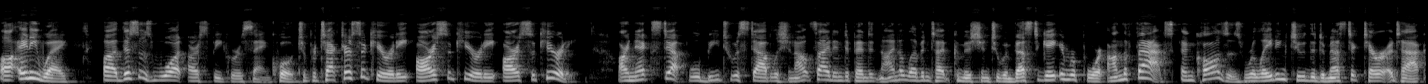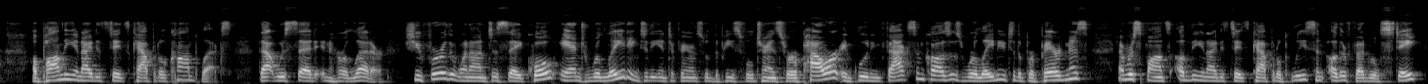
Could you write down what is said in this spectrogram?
Uh, anyway, uh, this is what our speaker is saying quote, to protect our security, our security, our security. Our next step will be to establish an outside independent 9 11 type commission to investigate and report on the facts and causes relating to the domestic terror attack upon the United States Capitol complex. That was said in her letter. She further went on to say, quote, and relating to the interference with the peaceful transfer of power, including facts and causes relating to the preparedness and response of the United States Capitol Police and other federal, state,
